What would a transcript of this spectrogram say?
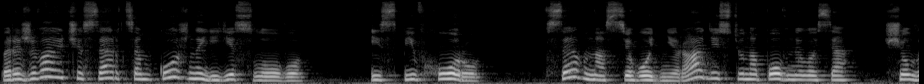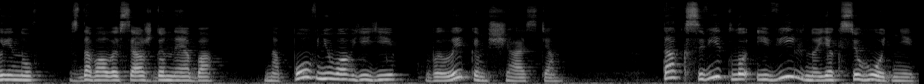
переживаючи серцем кожне її слово. І спів хору все в нас сьогодні радістю наповнилося, що линув, здавалося, аж до неба, наповнював її великим щастям. Так світло і вільно, як сьогодні,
